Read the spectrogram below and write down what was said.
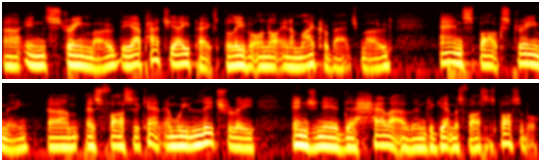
uh, in stream mode, the Apache Apex, believe it or not, in a microbatch mode, and Spark streaming um, as fast as it can. And we literally engineered the hell out of them to get them as fast as possible.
